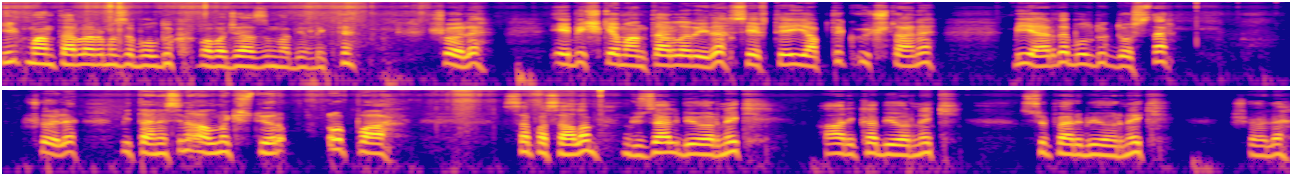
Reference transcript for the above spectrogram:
İlk mantarlarımızı bulduk babacağızımla birlikte. Şöyle ebişke mantarlarıyla sefteyi yaptık. 3 tane bir yerde bulduk dostlar. Şöyle bir tanesini almak istiyorum. Hoppa. Sapa sağlam. Güzel bir örnek. Harika bir örnek. Süper bir örnek. Şöyle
